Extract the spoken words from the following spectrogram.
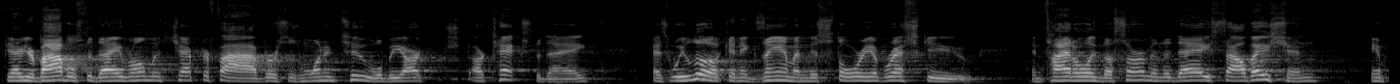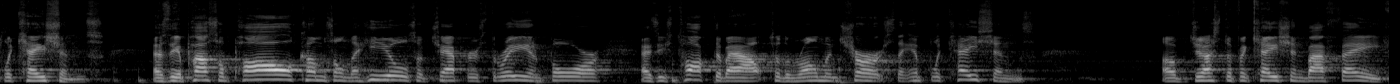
If you have your Bibles today, Romans chapter 5, verses 1 and 2 will be our, our text today as we look and examine this story of rescue, entitling the sermon today, Salvation Implications. As the Apostle Paul comes on the heels of chapters 3 and 4, as he's talked about to the Roman church, the implications of justification by faith,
